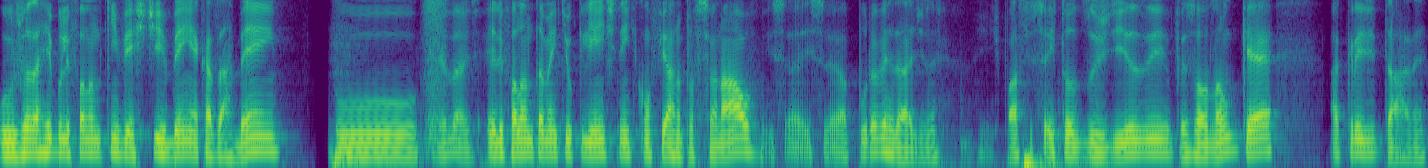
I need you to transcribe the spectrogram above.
O José Riboli falando que investir bem é casar bem. O... Verdade. Ele falando também que o cliente tem que confiar no profissional. Isso é, isso é a pura verdade, né? A gente passa isso aí todos os dias e o pessoal não quer acreditar, né?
